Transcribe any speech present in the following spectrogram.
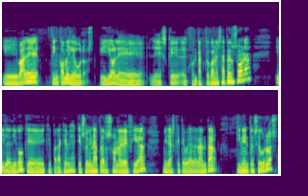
y vale 5.000 euros. Y yo le, le eh, contacto con esa persona y le digo que, para que vea que soy una persona de fiar, mira, es que te voy a adelantar 500 euros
